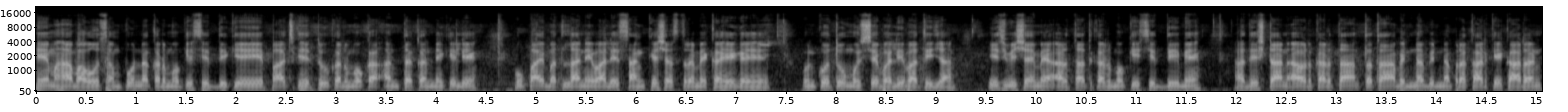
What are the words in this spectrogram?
हे महाभाव संपूर्ण कर्मों की सिद्धि के ये पाँच हेतु कर्मों का अंत करने के लिए उपाय बतलाने वाले सांख्य शास्त्र में कहे गए हैं। उनको तू मुझसे भली भांति जान। इस विषय में अर्थात कर्मों की सिद्धि में अधिष्ठान और कर्ता तथा भिन्न भिन्न प्रकार के कारण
